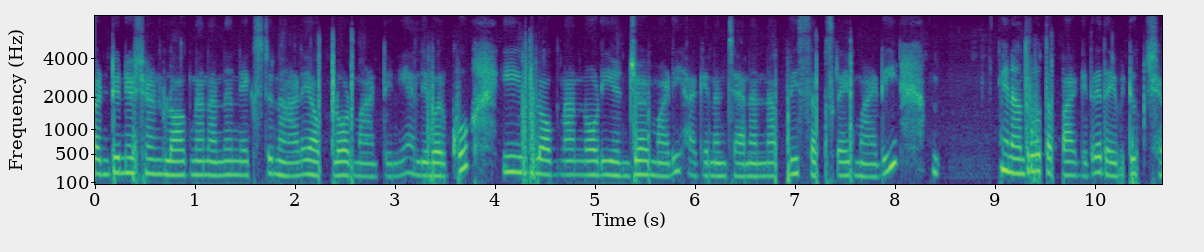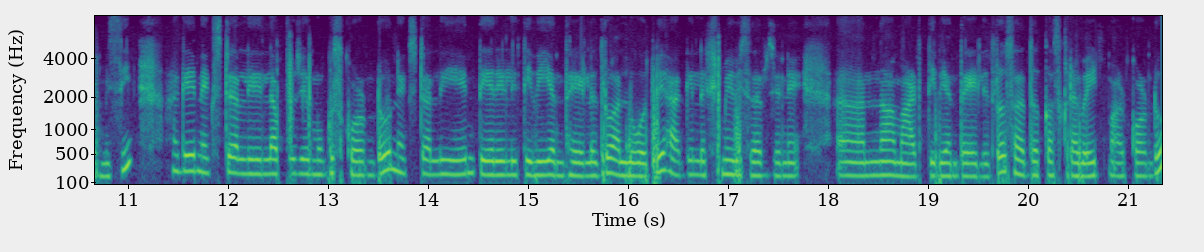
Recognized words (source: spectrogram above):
ಕಂಟಿನ್ಯೂಷನ್ ವ್ಲಾಗ್ನ ನಾನು ನೆಕ್ಸ್ಟ್ ನಾಳೆ ಅಪ್ಲೋಡ್ ಮಾಡ್ತೀನಿ ಅಲ್ಲಿವರೆಗೂ. ಈ ವ್ಲಾಗ್ನ ನೋಡಿ ಎಂಜಾಯ್ ಮಾಡಿ, ಹಾಗೆ ನನ್ನ ಚಾನಲ್ನ ಪ್ಲೀಸ್ ಸಬ್ಸ್ಕ್ರೈಬ್ ಮಾಡಿ. ಏನಾದರೂ ತಪ್ಪಾಗಿದ್ದರೆ ದಯವಿಟ್ಟು ಕ್ಷಮಿಸಿ. ಹಾಗೆ ನೆಕ್ಸ್ಟ್ ಅಲ್ಲಿ ಎಲ್ಲ ಪೂಜೆ ಮುಗಿಸ್ಕೊಂಡು ನೆಕ್ಸ್ಟ್ ಅಲ್ಲಿ ಏನು ತೇರು ಎಳಿತೀವಿ ಅಂತ ಹೇಳಿದ್ರು ಅಲ್ಲಿ ಹೋದ್ವಿ. ಹಾಗೆ ಲಕ್ಷ್ಮೀ ವಿಸರ್ಜನೆ ಅನ್ನ ಮಾಡ್ತೀವಿ ಅಂತ ಹೇಳಿದರು. ಸೊ ಅದಕ್ಕೋಸ್ಕರ ವೆಯ್ಟ್ ಮಾಡಿಕೊಂಡು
